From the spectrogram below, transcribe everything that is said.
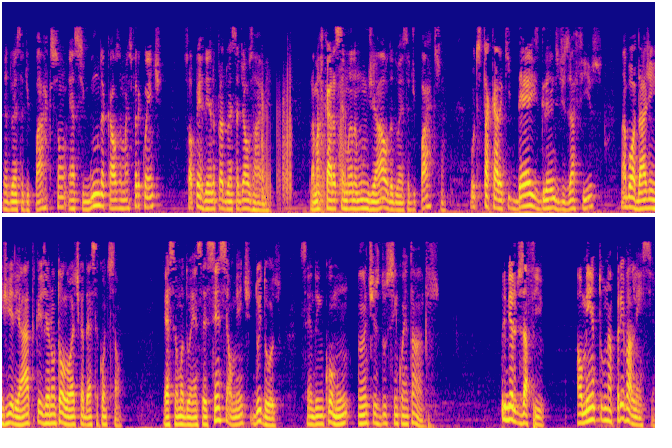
e a doença de Parkinson é a segunda causa mais frequente, só perdendo para a doença de Alzheimer. Para marcar a Semana Mundial da Doença de Parkinson, vou destacar aqui 10 grandes desafios na abordagem geriátrica e gerontológica dessa condição. Essa é uma doença essencialmente do idoso, sendo incomum antes dos 50 anos. Primeiro desafio: aumento na prevalência.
